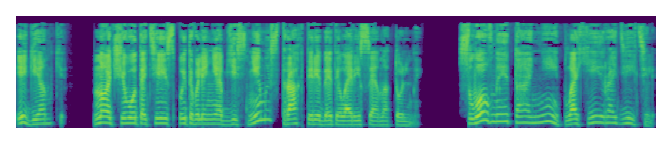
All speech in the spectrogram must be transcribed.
и Генки, но от чего то те испытывали необъяснимый страх перед этой Ларисой Анатольевной. Словно это они, плохие родители.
